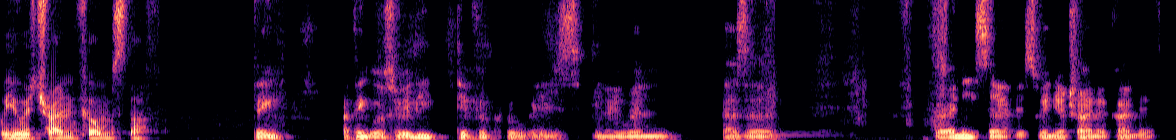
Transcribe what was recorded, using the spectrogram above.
we always try and film stuff i think i think what's really difficult is you know when as a for any service when you're trying to kind of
